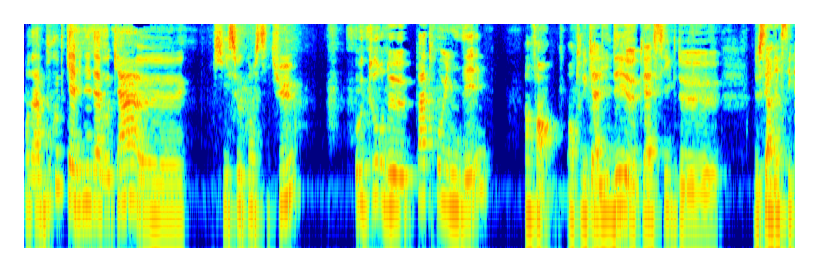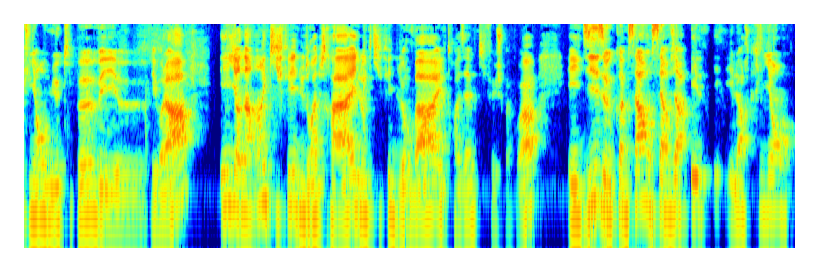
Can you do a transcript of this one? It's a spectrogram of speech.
On a beaucoup de cabinets d'avocats euh, qui se constituent autour de pas trop une idée. Enfin, en tous les cas, l'idée euh, classique de, de servir ses clients au mieux qu'ils peuvent et, euh, et voilà. Et il y en a un qui fait du droit du travail, l'autre qui fait de l'urba et le troisième qui fait je sais pas quoi. Et ils disent comme ça, on servira et, et leur client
